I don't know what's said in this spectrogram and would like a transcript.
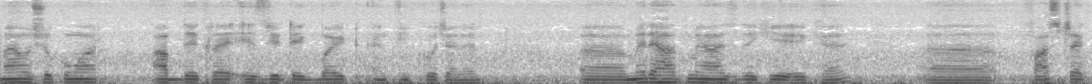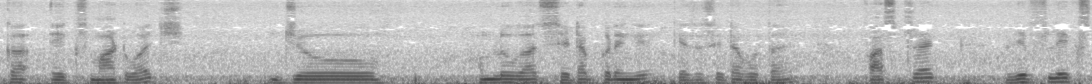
मैं शिव कुमार। आप देख रहे हैं S D tech byte and eco channel मेरे हाथ में आज देखिए एक है फास्ट ट्रैक का एक स्मार्ट वॉच जो हम लोग आज सेटअप करेंगे, कैसे सेटअप होता है। फास्ट ट्रैक रिफ्लेक्स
